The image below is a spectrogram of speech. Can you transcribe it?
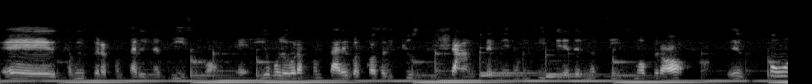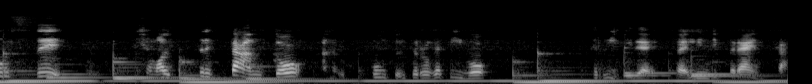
eh, Camus per raccontare il nazismo. Eh, io volevo raccontare qualcosa di più strisciante, meno visibile del nazismo, però eh, forse diciamo altrettanto, punto interrogativo, terribile, cioè l'indifferenza,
